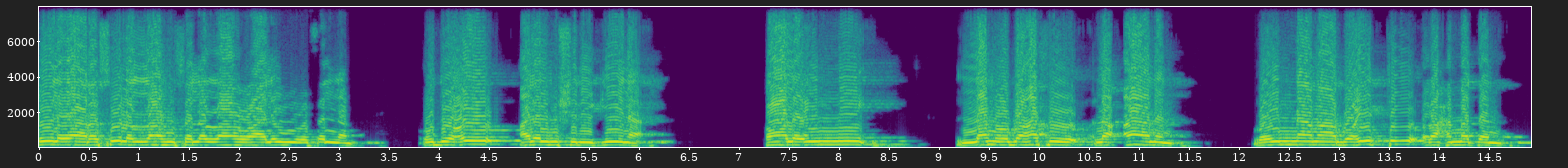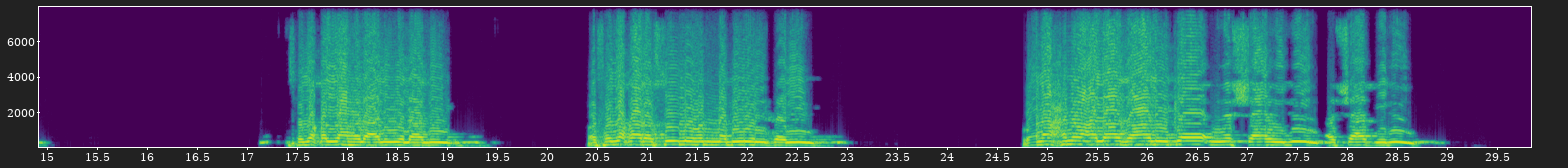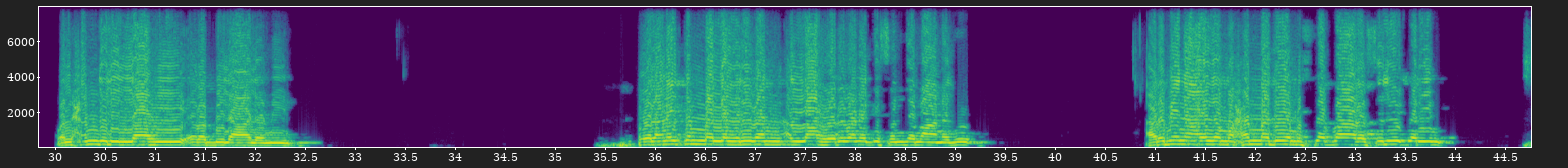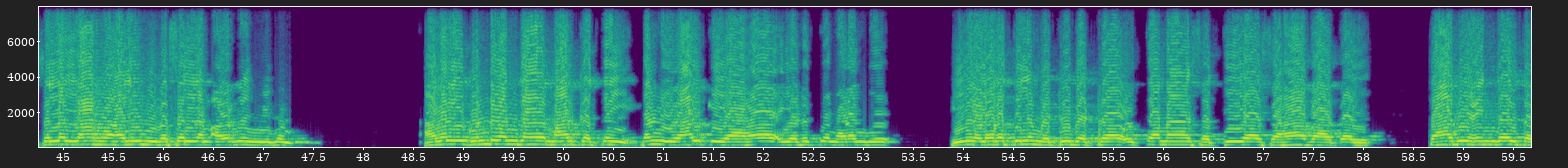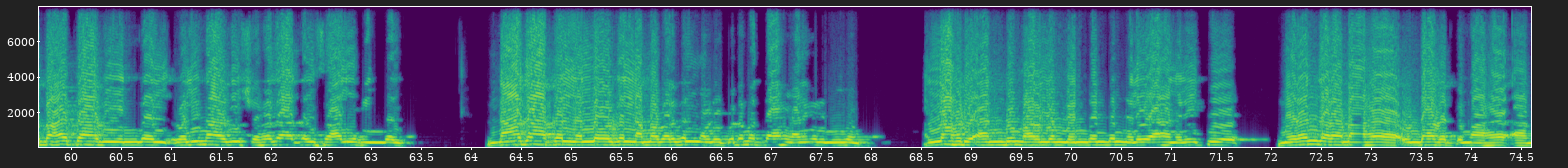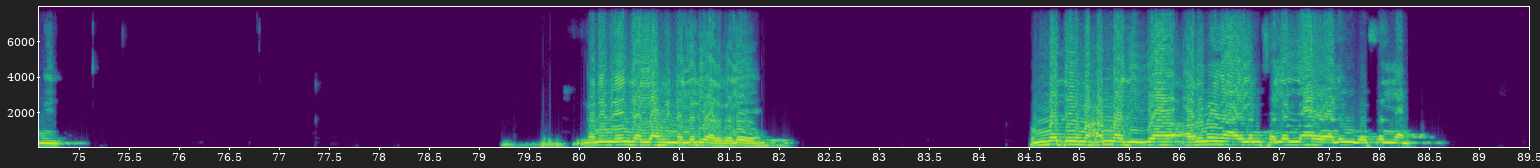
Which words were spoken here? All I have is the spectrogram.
قيل يا رسول الله صلى الله عليه وسلم ادعوا على المشركين. قال إني لم أبعث لعانا وإنما بعثت رحمة. صدق الله العلي العظيم وصدق رسوله النبي الكريم. ونحن على ذلك من الشاهدين الشاكرين والحمد لله رب العالمين புகழ் அனைத்தும் வல்ல இறைவன் அல்லாஹ் ஒருவனுக்கு சொந்தமானது அருமை நாயகம் முஹம்மது முஸ்தபா ரசூலி கரீம் ஸல்லல்லாஹு அலைஹி வஸல்லம் அவர்கள் மீதும் அவர்கள் கொண்டு வந்த மார்க்கத்தை தன்னுடைய வாழ்க்கையாக எடுத்து நடந்து ஈருலகத்திலும் வெற்றி பெற்ற உத்தம சத்திய சஹாபாக்கள் தாபியங்கள் தபா தாபியன்கள் வலிமாவி ஷஹதாக்கள் சாலிஹங்கள் நாதாக்கள் நல்லோர்கள் நம்மவர்கள் நம்முடைய குடும்பத்தாக அனைவரும் மீதும் அல்லாஹுடைய அன்பும் அருளும் என்றென்றும் நிலையாக நிலைத்து நிரந்தரமாக உண்டாகட்டுமாக. ஆமீன். கனிமேந்த அல்லாஹின் நல்லடியார்களே உம்மத்தே முஹம்மதியா அருமை நாயகம் ஸல்லல்லாஹு அலைஹி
